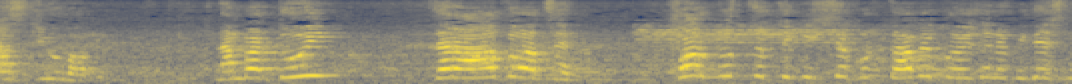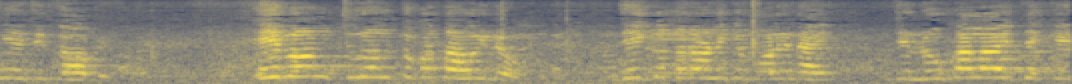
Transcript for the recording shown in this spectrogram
রাষ্ট্রীয়ভাবে। নাম্বার দুই, যারা আহত আছেন সর্বোচ্চ চিকিৎসা করতে হবে, প্রয়োজনে বিদেশ নিয়ে যেতে হবে। এবং চূড়ান্ত কথা হইল, যেই কথাটা অনেকে বলে নাই, যে লোকালয় থেকে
